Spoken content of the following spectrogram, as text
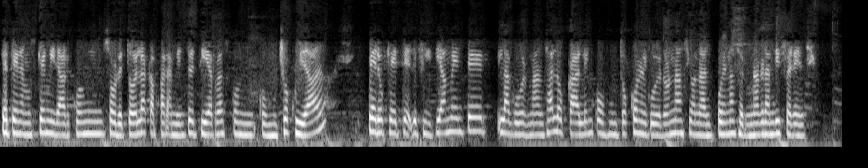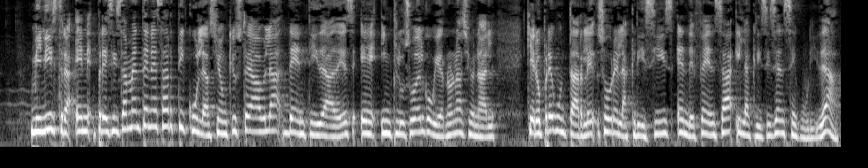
que tenemos que mirar con sobre todo el acaparamiento de tierras con, con mucho cuidado pero que definitivamente la gobernanza local en conjunto con el gobierno nacional pueden hacer una gran diferencia. Ministra, en, precisamente en esa articulación que usted habla de entidades, eh, incluso del gobierno nacional, quiero preguntarle sobre la crisis en defensa y la crisis en seguridad,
